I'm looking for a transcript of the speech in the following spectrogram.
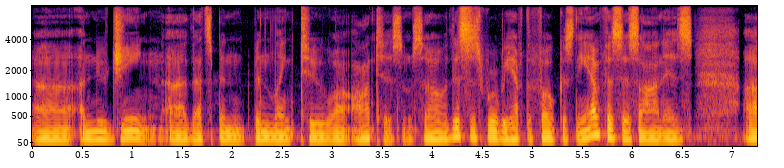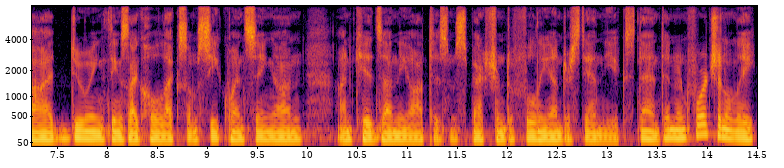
uh, a new gene uh, that's been been linked to uh, autism. So this is where we have to focus. The emphasis on is uh, doing things like whole exome sequencing on on kids on the autism spectrum to fully understand the extent. And unfortunately,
